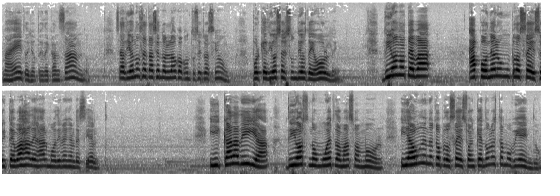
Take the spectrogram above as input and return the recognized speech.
maestro, yo estoy descansando. O sea, Dios no se está haciendo loco con tu situación, porque Dios es un Dios de orden. Dios no te va a poner en un proceso y te vas a dejar morir en el desierto. Y cada día Dios nos muestra más su amor. Y aún en nuestro proceso, aunque no lo estamos viendo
